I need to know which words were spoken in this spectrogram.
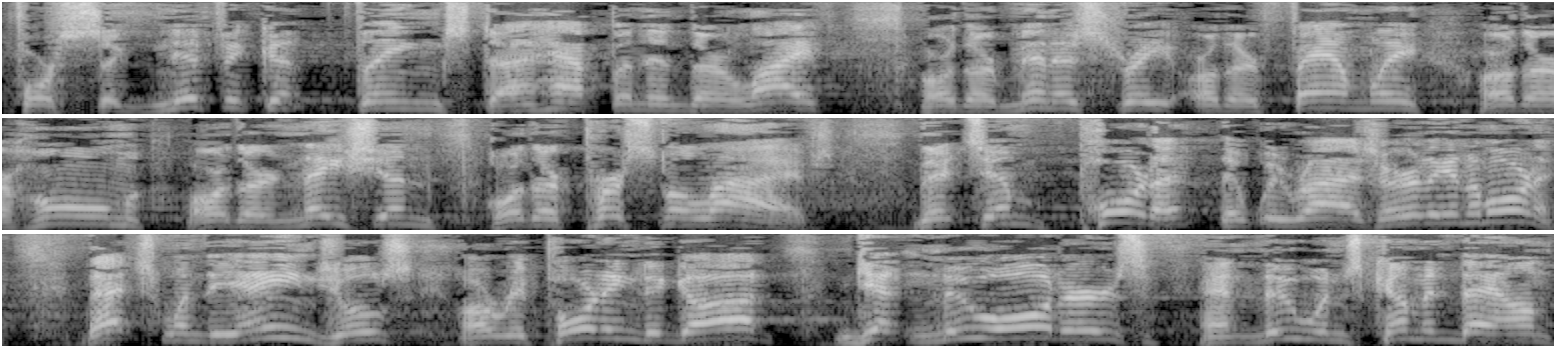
for significant things to happen in their life or their ministry or their family or their home or their nation or their personal lives. It's important that we rise early in the morning. That's when the angels are reporting to God, getting new orders and new ones coming down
